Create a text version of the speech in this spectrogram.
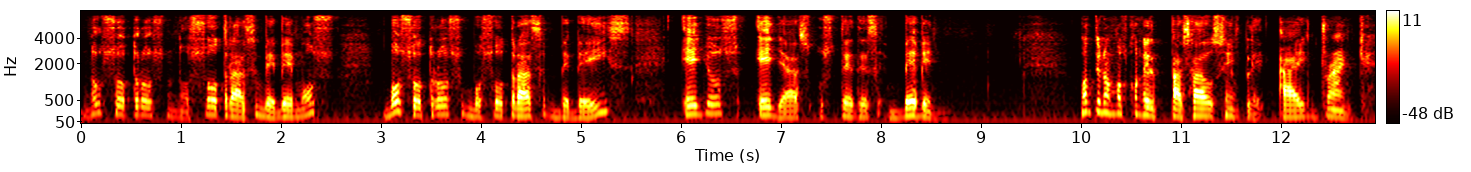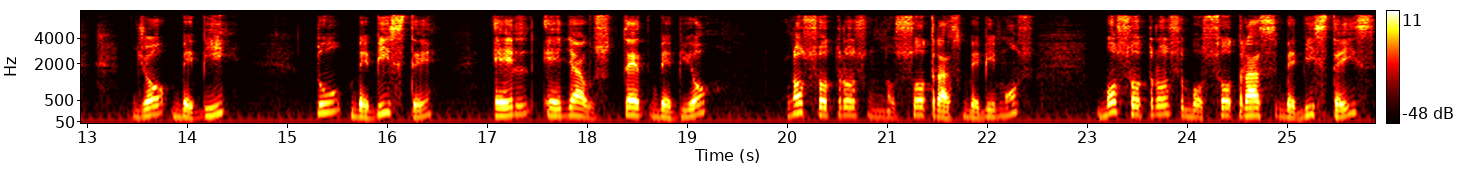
nosotros, nosotras bebemos, vosotros, vosotras bebéis, ellos, ellas, ustedes beben. Continuamos con el pasado simple. I drank. Yo bebí, tú bebiste, él, ella, usted bebió, nosotros, nosotras bebimos, vosotros, vosotras bebisteis,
